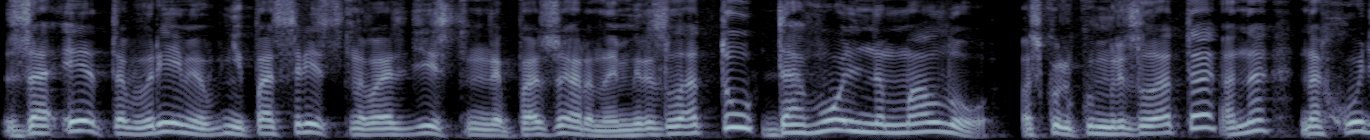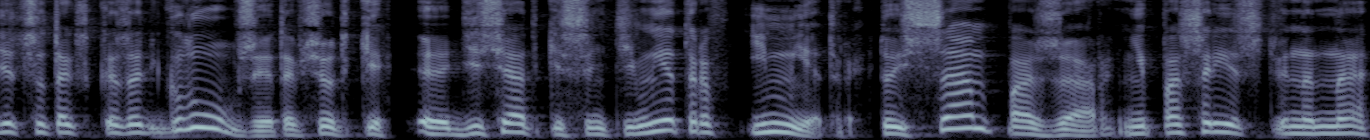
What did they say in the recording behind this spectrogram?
За это время непосредственно воздействие пожара на мерзлоту довольно мало, поскольку мерзлота, она находится, так сказать, глубже. Это все-таки э, десятки сантиметров и метры. То есть сам пожар непосредственно на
